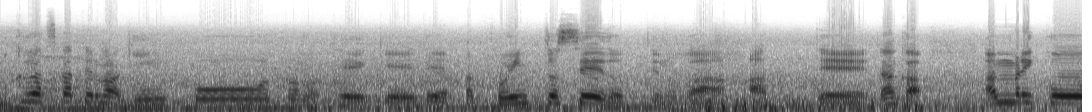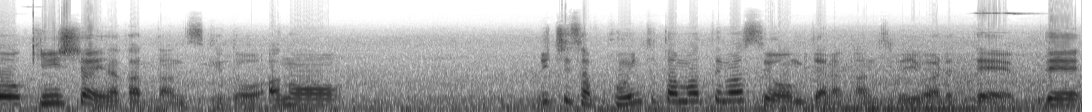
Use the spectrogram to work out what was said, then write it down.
僕が使ってるまあ銀行との提携でやっぱポイント制度っていうのがあってなんかあんまりこう気にしてはいなかったんですけどあのリッチーさんポイント貯まってますよみたいな感じで言われてで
